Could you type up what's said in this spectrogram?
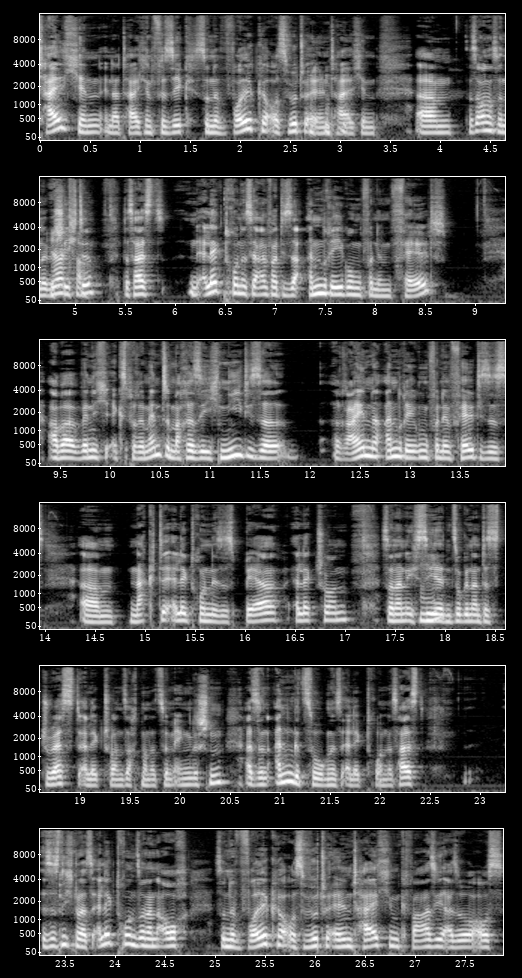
Teilchen in der Teilchenphysik, so eine Wolke aus virtuellen Teilchen. ähm, das ist auch noch so eine Geschichte. Ja, das heißt, ein Elektron ist ja einfach diese Anregung von dem Feld. Aber wenn ich Experimente mache, sehe ich nie diese reine Anregung von dem Feld, dieses ähm, nackte Elektron, dieses Bare-Elektron, sondern ich mhm. sehe ein sogenanntes Dressed Elektron, sagt man dazu im Englischen, also ein angezogenes Elektron. Das heißt, es ist nicht nur das Elektron, sondern auch so eine Wolke aus virtuellen Teilchen quasi, also aus,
